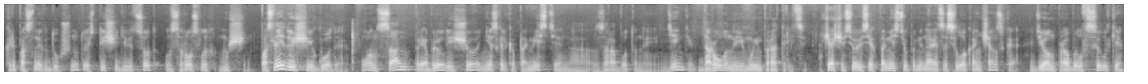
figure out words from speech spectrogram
крепостных душ, ну то есть 1900 взрослых мужчин. Последующие годы он сам приобрел еще несколько поместья на заработанные деньги, дарованные ему императрицей. Чаще всего из всех поместьй упоминается село Кончанское, где он пробыл в ссылке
